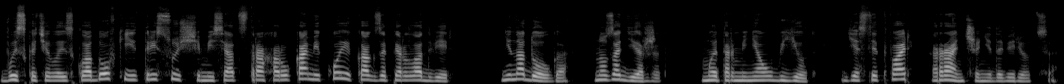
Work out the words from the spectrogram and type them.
Выскочила из кладовки и трясущимися от страха руками кое-как заперла дверь. Ненадолго, но задержит. Мэтр меня убьет, если тварь раньше не доберется.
